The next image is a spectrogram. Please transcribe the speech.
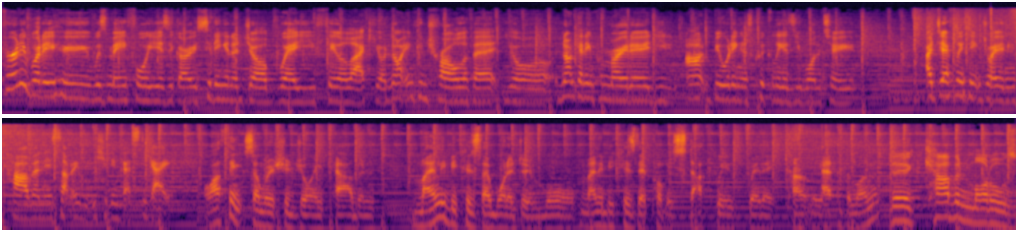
For anybody who was me four years ago, sitting in a job where you feel like you're not in control of it, you're not getting promoted, you aren't building as quickly as you want to, I definitely think joining Carbon is something that you should investigate. Well, I think somebody should join Carbon mainly because they want to do more, mainly because they're probably stuck with where they're currently at at the moment. The carbon model's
